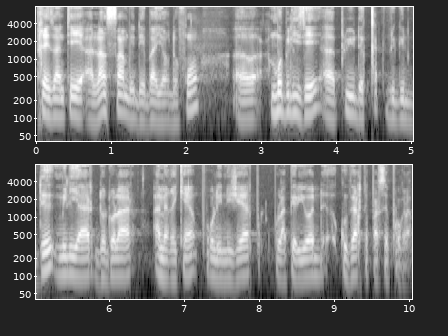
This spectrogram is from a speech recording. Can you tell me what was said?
présenté à l'ensemble des bailleurs de fonds, euh, mobilisé à plus de 4,2 milliards de dollars américains pour le Niger pour la période couverte par ce programme.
